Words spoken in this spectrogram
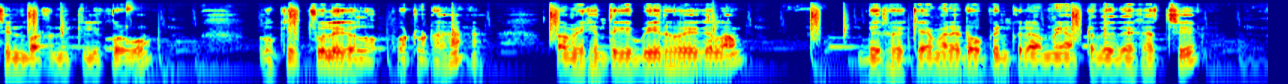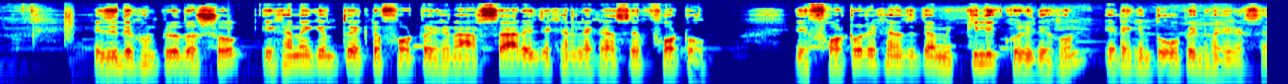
সেন্ড বাটনে ক্লিক করব ওকে চলে গেল ফটোটা হ্যাঁ? তো আমি এখান থেকে বের হয়ে গেলাম। বের হয়ে ক্যামেরাটা ওপেন করে আমি আপনাদের দেখাচ্ছি। এই যে দেখুন প্রিয় দর্শক, এখানে কিন্তু একটা ফটো এখানে আসছে, আর এই যেখানে লেখা আছে ফটো। এই ফটোর এখানে যদি আমি ক্লিক করি দেখুন, এটা কিন্তু ওপেন হয়ে গেছে।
